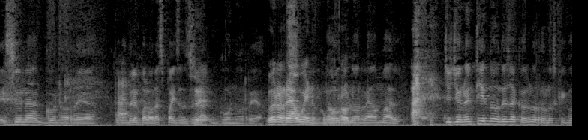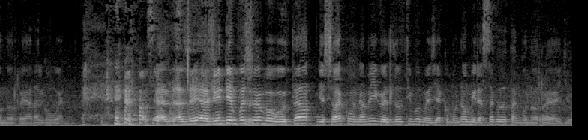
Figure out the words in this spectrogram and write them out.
es una gonorrea. Poniéndole en palabras paisas, es Sí. una gonorrea. Gonorrea bueno, un- como No, rolo. gonorrea mal. Yo, yo no entiendo dónde sacaron los rolos que gonorrea era algo bueno. hace, hace un tiempo estuve en Bogotá y estaba con un amigo, él todo el tiempo me decía como, no, mira esta cosa tan gonorrea. Y yo,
